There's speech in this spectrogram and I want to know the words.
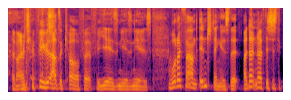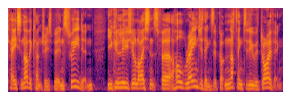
and I would be without a car for, for years and years and years. What I found interesting is that I don't know if this is the case in other countries, but in Sweden, you can lose your license for a whole range of things that've got nothing to do with driving.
